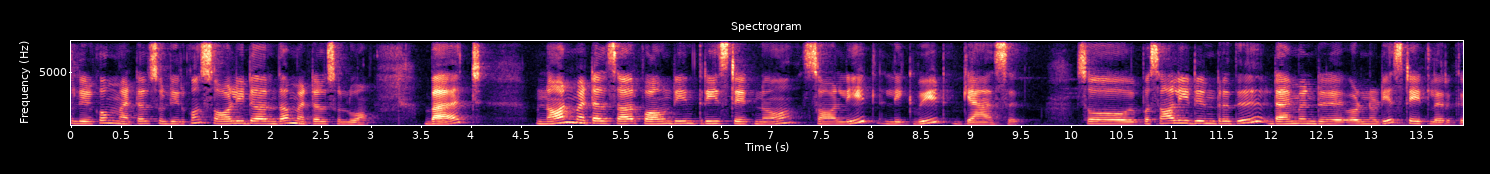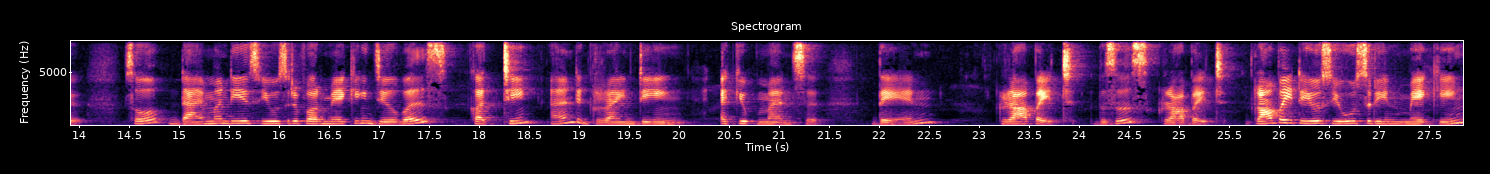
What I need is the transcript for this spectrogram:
சொல்லியிருக்கோம்? மெட்டல் சொல்லியிருக்கோம். சாலிடாக இருந்தால் மெட்டல் சொல்லுவோம். But non metals are found in three ஸ்டேட்னோ சாலிட் லிக்விட் கேஸு ஸோ இப்போ சாலிடுன்றது டைமண்டு உடனுடைய ஸ்டேட்டில் இருக்குது So diamond is used for making jewels, cutting and grinding equipments. Then graphite. This is graphite. Graphite is used in making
